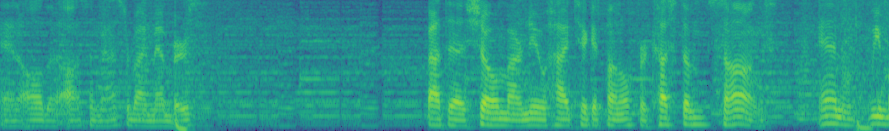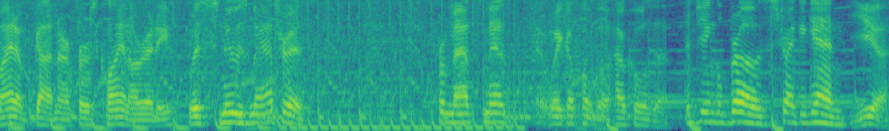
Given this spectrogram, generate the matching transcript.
and all the awesome mastermind members. About to show them our new high ticket funnel for custom songs. And we might have gotten our first client already with Snooze Mattress from Matt Smith at Wake Up Hobo. How cool is that? The Jingle Bros strike again. Yeah.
